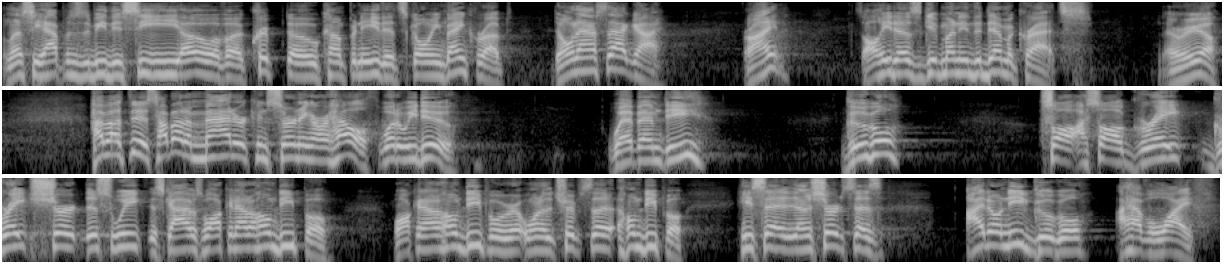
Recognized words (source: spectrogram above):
Unless he happens to be the CEO of a crypto company that's going bankrupt. Don't ask that guy, right? That's all he does is give money to the Democrats. There we go. How about this? How about a matter concerning our health? What do we do? WebMD? Google? Saw, I saw a great, great shirt this week. This guy was walking out of Home Depot. Walking out of Home Depot. We were at one of the trips at Home Depot. He said, on the shirt says, I don't need Google. I have a wife.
